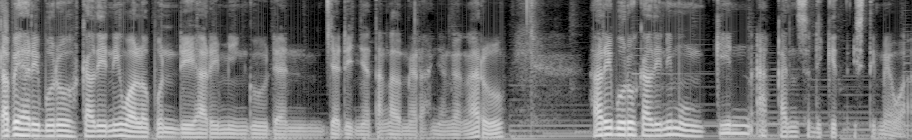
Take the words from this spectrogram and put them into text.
Tapi hari buruh kali ini walaupun di hari Minggu dan jadinya tanggal merahnya nggak ngaruh, hari buruh kali ini mungkin akan sedikit istimewa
